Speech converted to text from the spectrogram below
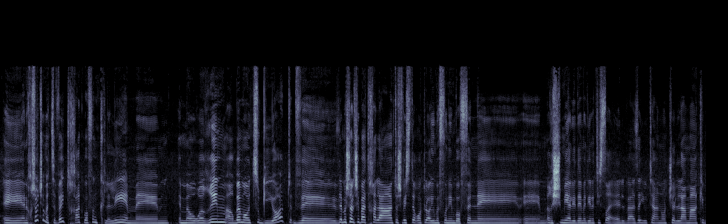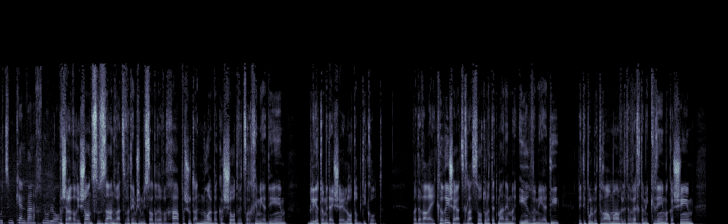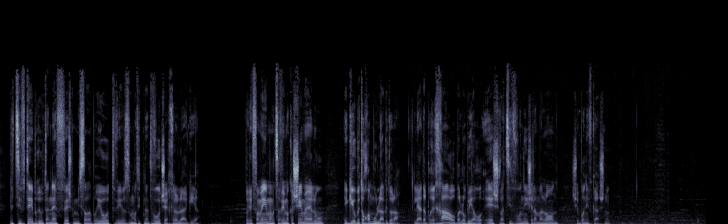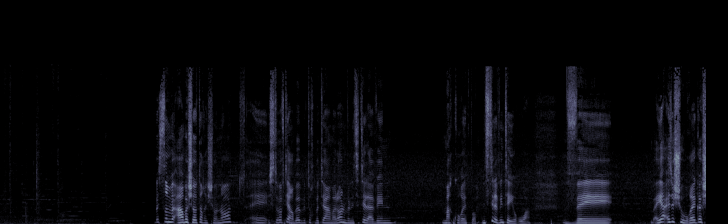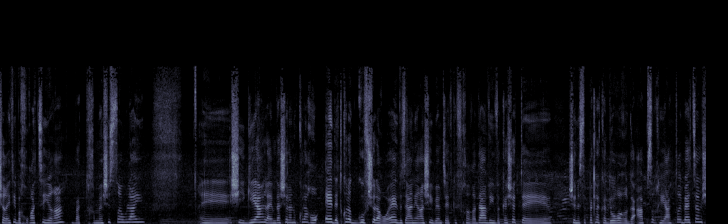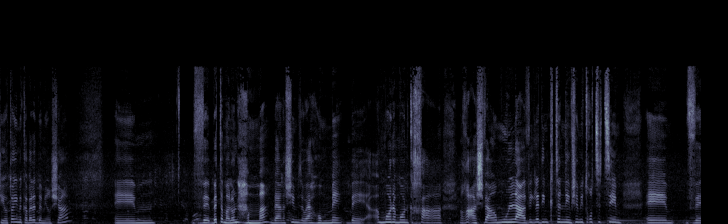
אה, אני חושבת שמצבי דחק באופן כללי הם, אה, הם מעוררים הרבה מאוד סוגיות, ולמשל שבהתחלה תושבי שדרות לא היו מפונים באופן אה, רשמי על ידי מדינת ישראל, ואז היו טענות של למה הקיבוצים כן ואנחנו לא. בשלב הראשון, סוזן והצוותים של משרד הרווחה פשוט ענו על בקשות וצרכים מיידיים, בלי יותר מדי שאלות או בדיקות. והדבר העיקרי שהיה צריך לעשות הוא לתת מענה מהיר ומיידי לטיפול בטראומה ולתווך את המקרים הקשים לצוותי בריאות הנפש במשרד הבריאות ויוזמות התנדבות שהחלו להגיע. ולפעמים המצבים הקשים האלו הגיעו בתוך המולה גדולה, ליד הבריכה או בלובי הרועש והצבעוני של המלון שבו נפגשנו. ב-24 שעות הראשונות אה, הסתובבתי הרבה בתוך בתי המלון וניסיתי להבין מה קורה פה. ניסיתי להבין את האירוע. ו... היה איזשהו רגע שראיתי בחורה צעירה, בת 15 אולי, אה, שהגיעה לעמדה שלנו, כולה רועדת, כל הגוף שלה רועד, וזה היה נראה שהיא באמצע התקף חרדה, והיא מבקשת אה, שנספק לה כדור הרגעה פסיכיאטרי בעצם, שאותו היא מקבלת במרשם. אה, ובית המלון המה באנשים, זה היה הומה בהמון המון ככה רעש והרמולה וילדים קטנים שמתרוצצים. ו,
